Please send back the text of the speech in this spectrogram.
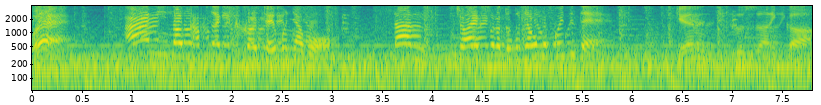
왜? 아니 넌 갑자기 그걸 되묻냐고. 난 좌익수가 누구냐고 묻고 있는데. 걔는 일루스라니까.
